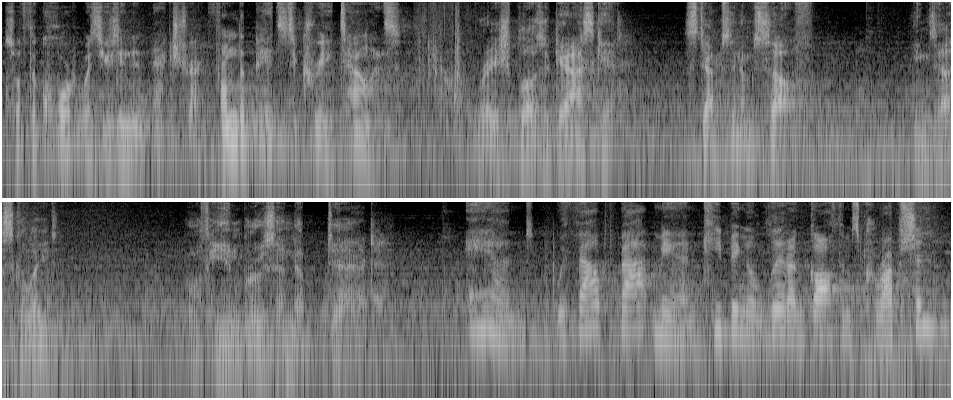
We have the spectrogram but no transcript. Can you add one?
So if the court was using an extract from the pits to create Talons... Ra's blows a gasket, steps in himself. Things escalate. Both he and Bruce end up dead. And without Batman keeping a lid on Gotham's corruption,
